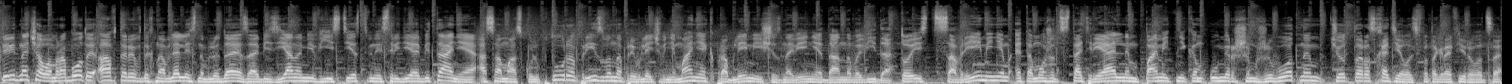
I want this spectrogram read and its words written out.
Перед началом работы авторы вдохновлялись, наблюдая за обезьянами в естественной среде обитания, а сама скульптура призвана привлечь внимание к проблеме исчезновения данного вида. То есть со временем это может стать реальным памятником умершим животным, что-то расхотелось фотографироваться.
